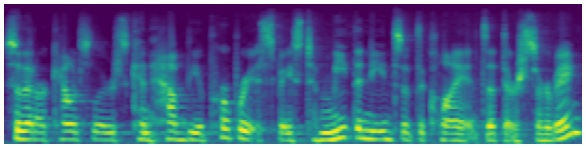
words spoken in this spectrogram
so that our counselors can have the appropriate space to meet the needs of the clients that they're serving.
